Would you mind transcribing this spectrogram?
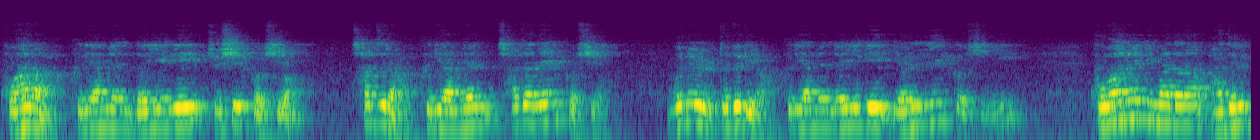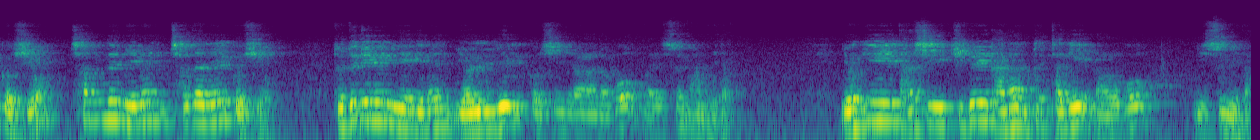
구하라 그리하면 너희에게 주실 것이요 찾으라. 그리하면 찾아낼 것이요. 문을 두드리라. 그리하면 너희에게 열릴 것이니 구하는 이마다 받을 것이요. 찾는 이는 찾아낼 것이요. 두드리는 이에게는 열릴 것이니라 라고 말씀합니다. 여기에 다시 기도에 관한 부탁이 나오고 있습니다.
